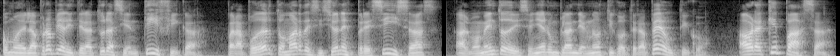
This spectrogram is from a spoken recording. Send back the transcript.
como de la propia literatura científica, para poder tomar decisiones precisas al momento de diseñar un plan diagnóstico terapéutico. Ahora, ¿qué pasa?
